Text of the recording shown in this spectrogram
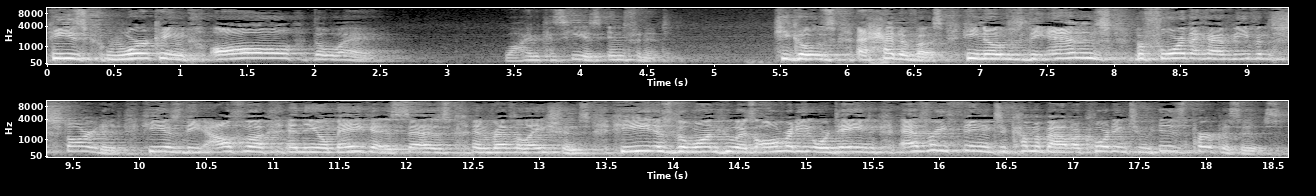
He's working all the way. Why? Because He is infinite. He goes ahead of us. He knows the ends before they have even started. He is the Alpha and the Omega, it says in Revelations. He is the one who has already ordained everything to come about according to His purposes.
